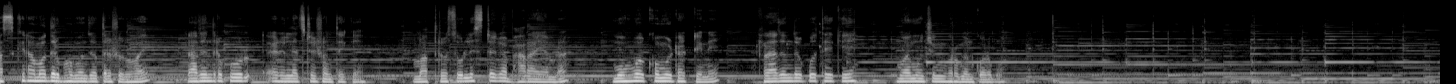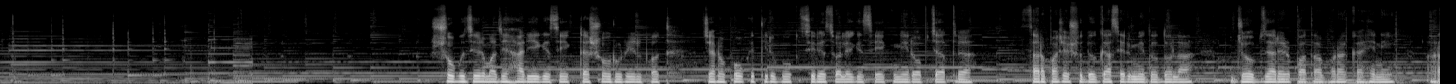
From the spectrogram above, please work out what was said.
আজকের আমাদের ভ্রমণ যাত্রা শুরু হয় রাজেন্দ্রপুর রেল স্টেশন থেকে। মাত্র চল্লিশ টাকা ভাড়ায় আমরা মহুয়া কমিউটার ট্রেনে রাজেন্দ্রপুর থেকে ময়মনসিংহ ভ্রমণ করব। সবুজের মাঝে হারিয়ে গেছে একটা সরু রেলপথ, যেন প্রকৃতির বুক ছিঁড়ে চলে গেছে এক নীরব যাত্রা। চারপাশে শুধু গাছের মৃদু দোলা, ঝোপঝাড়ের পাতা ভরা কাহিনী আর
